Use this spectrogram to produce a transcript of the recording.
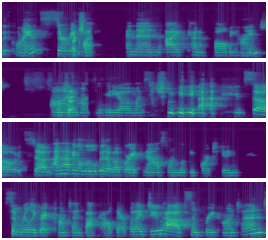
with clients, serving Excellent. clients, and then I kind of fall behind on Okay. my video and my social media. so it's um, I'm having a little bit of a break now, so I'm looking forward to getting some really great content back out there. But I do have some free content,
